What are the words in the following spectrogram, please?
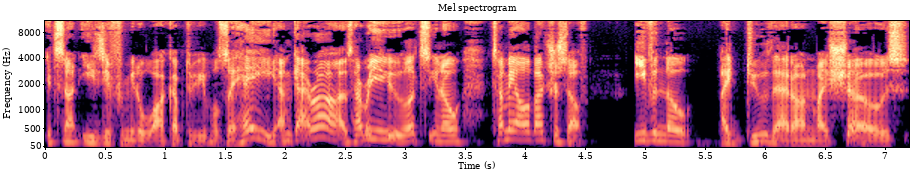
It's not easy for me to walk up to people and say, Hey, I'm Guy Raz. How are you? Let's, you know, tell me all about yourself. Even though I do that on my shows,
